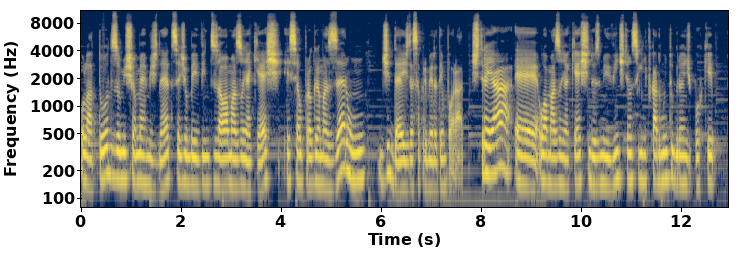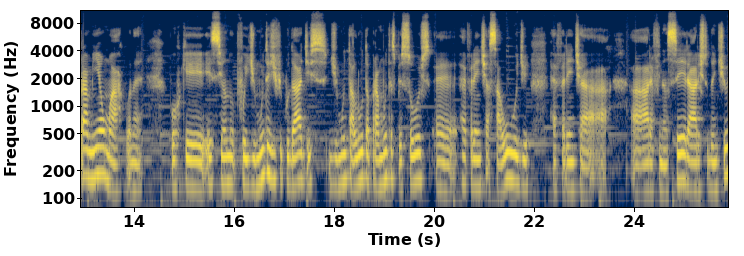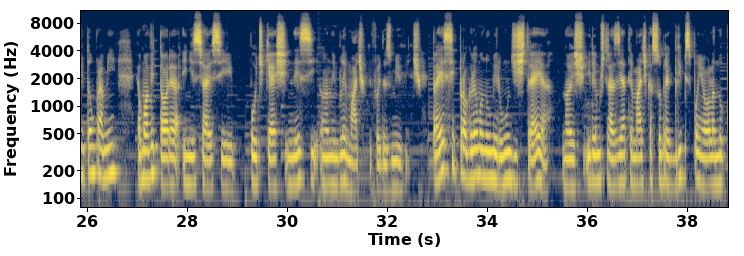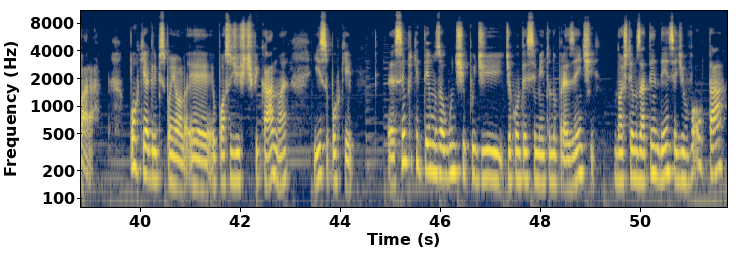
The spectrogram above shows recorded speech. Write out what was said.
Olá a todos, eu me chamo Hermes Neto, sejam bem-vindos ao Amazônia Cast. Esse é o programa 01 de 10 dessa primeira temporada. Estrear é, o Amazônia Cast em 2020 tem um significado muito grande, porque para mim é um marco, né? Porque esse ano foi de muitas dificuldades, de muita luta para muitas pessoas, é, referente à saúde, referente à, área financeira, à área estudantil. Então, para mim, é uma vitória iniciar esse podcast nesse ano emblemático que foi 2020. Para esse programa número 1 um de estreia, nós iremos trazer a temática sobre a gripe espanhola no Pará. Por que a gripe espanhola? É, eu posso justificar, não é? Isso porque é, sempre que temos algum tipo de, de acontecimento no presente, nós temos a tendência de voltar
